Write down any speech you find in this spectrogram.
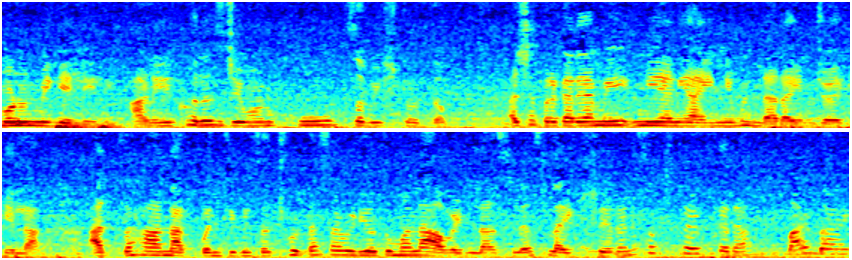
म्हणून मी गेलेली. आणि खरंच जेवण खूप चविष्ट होतं. अशा प्रकारे आम्ही मी आणि आईंनी भंडारा एन्जॉय केला. आजचा हा नागपंचमीचा छोटासा व्हिडिओ तुम्हाला आवडला असल्यास लाईक शेअर आणि सबस्क्राईब करा. Bye bye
